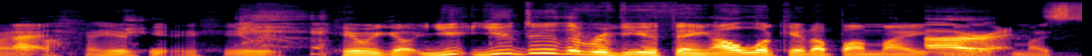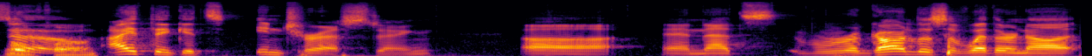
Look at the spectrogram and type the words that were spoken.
right, Here, here, here, we- here we go. You you do the review thing. I'll look it up on my All my, right, my so phone. I think it's interesting, uh, and that's regardless of whether or not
